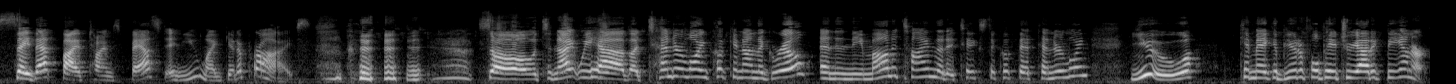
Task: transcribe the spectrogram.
Say that five times fast and you might get a prize. so tonight we have a tenderloin cooking on the grill, and in the amount of time that it takes to cook that tenderloin, you can make a beautiful patriotic banner.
